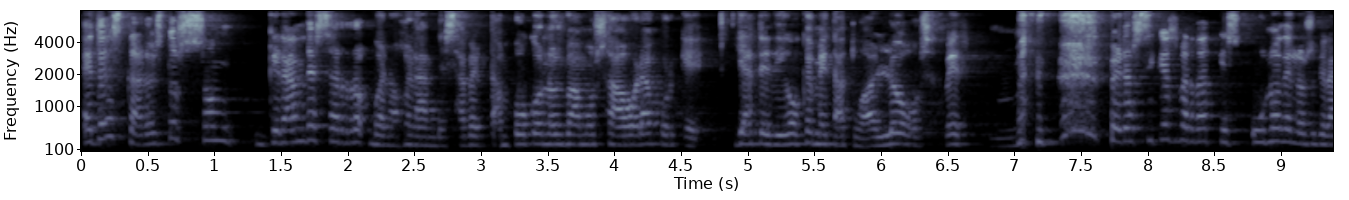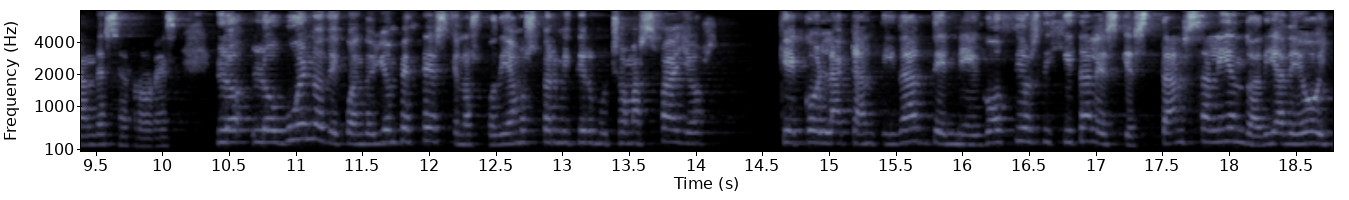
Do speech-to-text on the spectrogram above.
Entonces, claro, estos son grandes errores, bueno, grandes, a ver, tampoco nos vamos ahora porque ya te digo que me tatúan logos, a ver, pero sí que es verdad que es uno de los grandes errores. Lo, lo bueno de cuando yo empecé es que nos podíamos permitir mucho más fallos que con la cantidad de negocios digitales que están saliendo a día de hoy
